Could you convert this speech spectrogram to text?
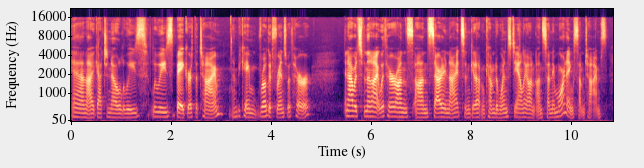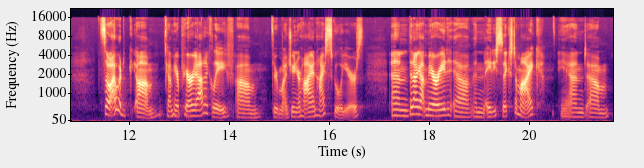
and I got to know Louise Louise Baker at the time, and became real good friends with her. And I would spend the night with her on on Saturday nights, and get up and come to Winstanley on, on Sunday mornings sometimes. So I would um, come here periodically um, through my junior high and high school years. And then I got married uh, in '86 to Mike, and um,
